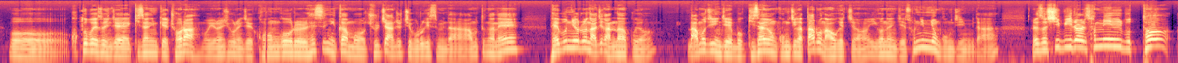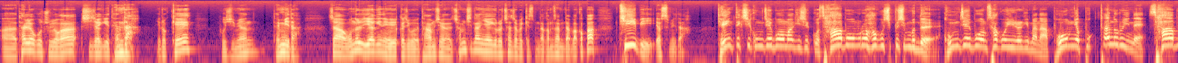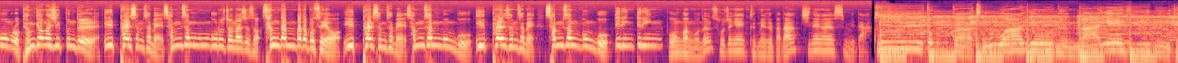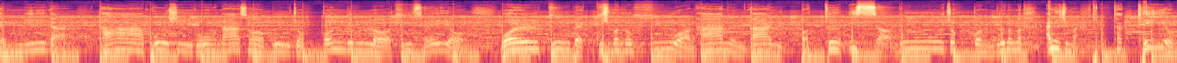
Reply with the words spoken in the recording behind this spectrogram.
뭐 국토부에서 이제 기사님께 줘라 뭐 이런 식으로 이제 권고를 했으니까 뭐 줄지 안 줄지 모르겠습니다. 아무튼 간에 배분율은 아직 안 나왔고요. 나머지 이제 뭐 기사용 공지가 따로 나오겠죠. 이거는 이제 손님용 공지입니다. 그래서 11월 3일부터 아, 탄력 호출료가 시작이 된다. 이렇게 보시면 됩니다. 자, 오늘 이야기는 여기까지고요. 다음 시간에 참신한 이야기로 찾아뵙겠습니다. 감사합니다. 마카파 TV였습니다. 개인 택시 공제보험 하기 싫고 사보험으로 하고 싶으신 분들 공제보험 사고 이력이 많아 보험료 폭탄으로 인해 사보험으로 변경하실 분들 1833-3309로 전화하셔서 상담받아보세요. 1833-3309 1833-3309 띠링띠링. 보험 광고는 소정의 금액을 받아 진행하였습니다. 구독과 좋아요는 나의 힘이 됩니다. 다 보시고 나서 무조건 눌러주세요 월 990원으로 후원하는 가입 버튼 있어. 무조건 누르는 건 아니지만 부탁해요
